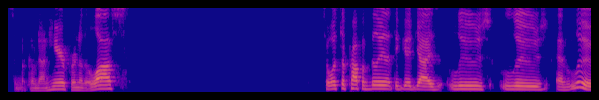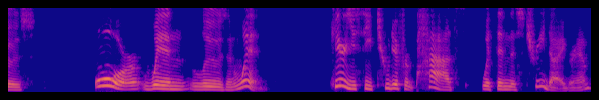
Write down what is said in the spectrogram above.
So I'm going to come down here for another loss. So what's the probability that the good guys lose, lose, and lose, or win, lose, and win? Here you see two different paths within this tree diagram.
